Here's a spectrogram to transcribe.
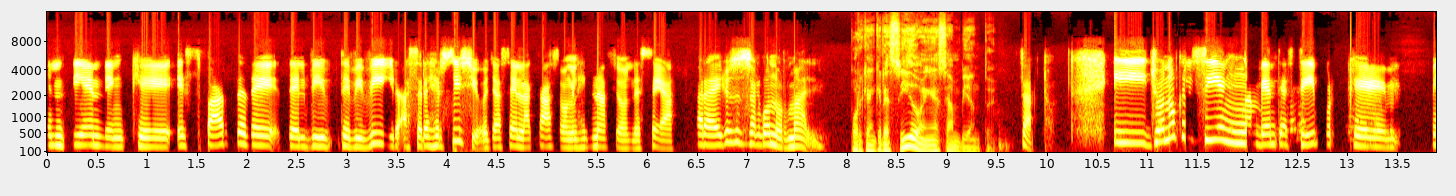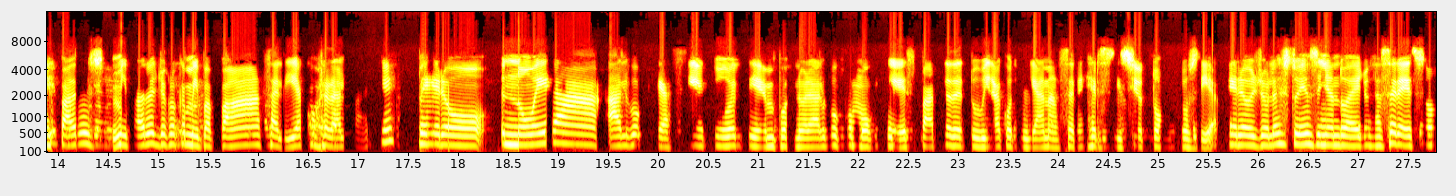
entienden que es parte de, de, vivir, hacer ejercicio, ya sea en la casa o en el gimnasio, donde sea. Para ellos es algo normal. Porque han crecido en ese ambiente. Exacto. Y yo no crecí en un ambiente así porque mis padres, mi padre, yo creo que mi papá salía a correr al parque pero no era algo que hacía todo el tiempo, no era algo como que es parte de tu vida cotidiana, hacer ejercicio todos los días. Pero yo les estoy enseñando a ellos a hacer eso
